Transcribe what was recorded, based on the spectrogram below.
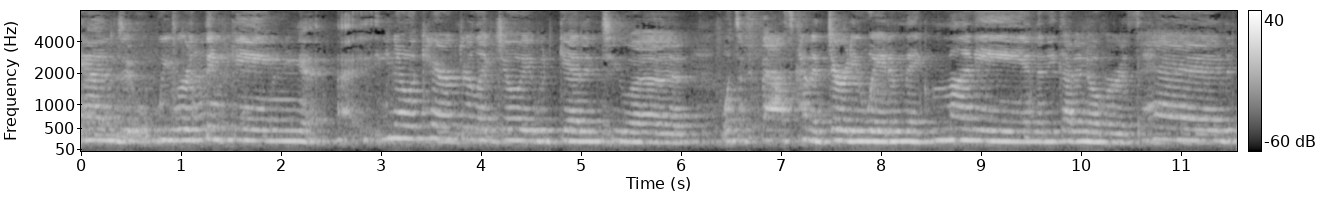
And we were thinking, you know, a character like Joey would get into a what's a fast, kind of dirty way to make money, and then he got in over his head.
